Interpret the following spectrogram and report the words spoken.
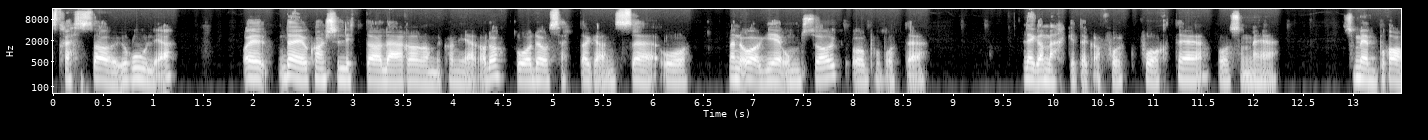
stressa og urolige. Og det er jo kanskje litt av lærerne kan gjøre, da. Både å sette grenser, og, men òg gi omsorg, og på en måte legge merke til hva folk får til, og som er, som er bra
